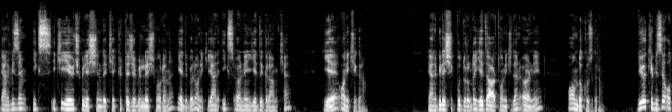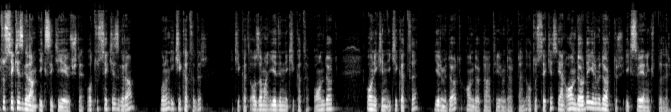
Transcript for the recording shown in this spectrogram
Yani bizim x2y3 bileşiğindeki kütlece birleşme oranı 7 bölü 12. Yani x örneğin 7 gramken y 12 gram. Yani bileşik bu durumda 7 artı 12'den örneğin 19 gram. Diyor ki bize 38 gram x2y3'te. 38 gram bunun 2 katıdır. 2 katı. O zaman 7'nin 2 katı 14. 12'nin 2 katı 24. 14 artı 24'ten de 38. Yani 14'e 24'tür x ve y'nin kütleleri.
